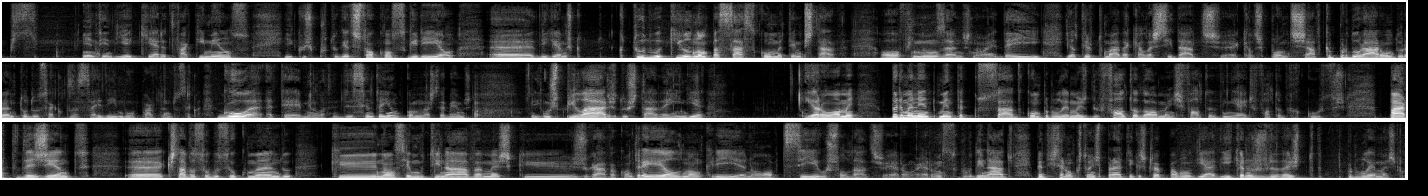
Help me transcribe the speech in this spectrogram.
entendia que era, de facto, imenso e que os portugueses só conseguiriam, uh, digamos, que que tudo aquilo não passasse com uma tempestade ao fim de uns anos, não é? Daí ele ter tomado aquelas cidades, aqueles pontos-chave que perduraram durante todo o século XVI e em boa parte durante o século Goa até 1961, como nós sabemos, os pilares do Estado da Índia, e era um homem permanentemente acossado com problemas de falta de homens, falta de dinheiro, falta de recursos. Parte da gente uh, que estava sob o seu comando que não se amotinava, mas que jogava contra ele, não queria, não obedecia, os soldados eram, eram insubordinados. Portanto, isto eram questões práticas que preocupavam o dia a dia, que eram os verdadeiros problemas.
